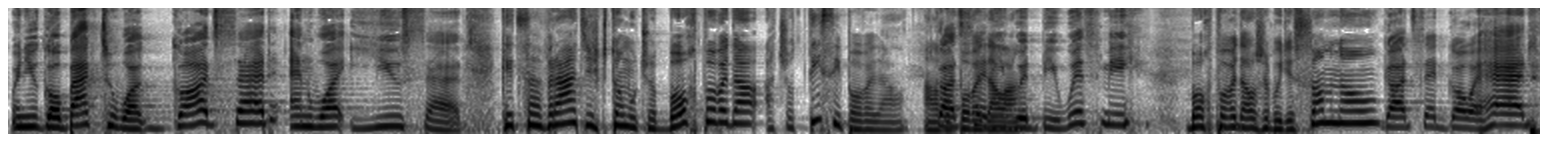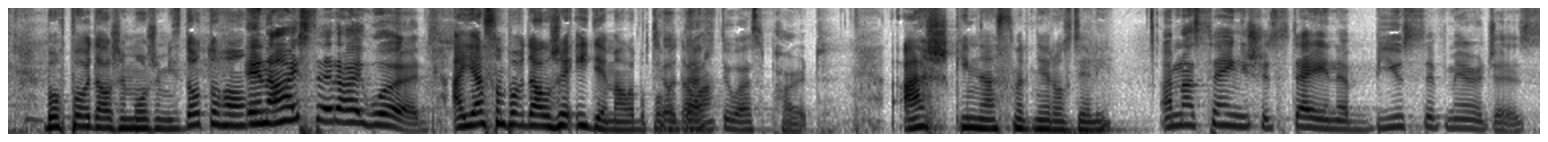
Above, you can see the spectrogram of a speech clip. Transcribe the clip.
When you go back to what God said and what you said. Keď sa vrátiš k tomu, čo Boh povedal a čo ty si povedal, alebo God said povedala. he would be with me. Boh povedal, že bude so mnou, God said go ahead. Boh povedal, že môžem ísť do toho And I said I would. a ja som povedal, že idem, alebo Till povedala, death do us part. až kým nás smrť nerozdelí. I'm not saying you should stay in abusive marriages.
